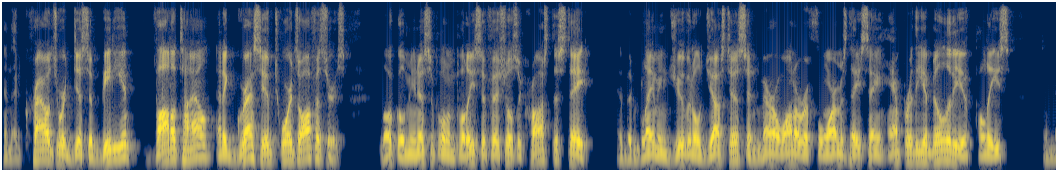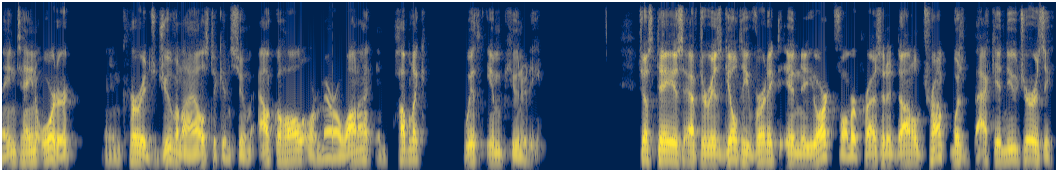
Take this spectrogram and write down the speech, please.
and that crowds were disobedient, volatile, and aggressive towards officers. Local municipal and police officials across the state have been blaming juvenile justice and marijuana reforms they say hamper the ability of police to maintain order and encourage juveniles to consume alcohol or marijuana in public with impunity. Just days after his guilty verdict in New York, former President Donald Trump was back in New Jersey.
